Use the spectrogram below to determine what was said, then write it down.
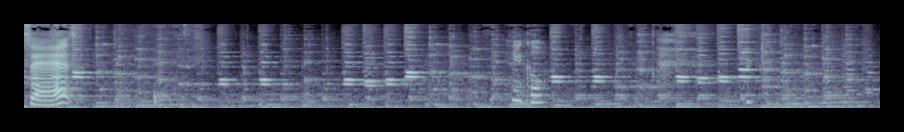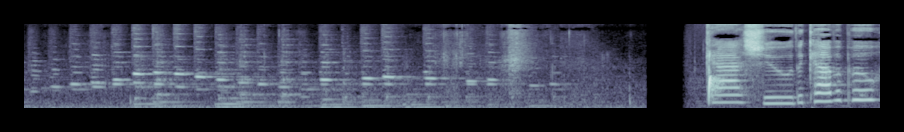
Sit. Here you go. Cashew the Cavapoo.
